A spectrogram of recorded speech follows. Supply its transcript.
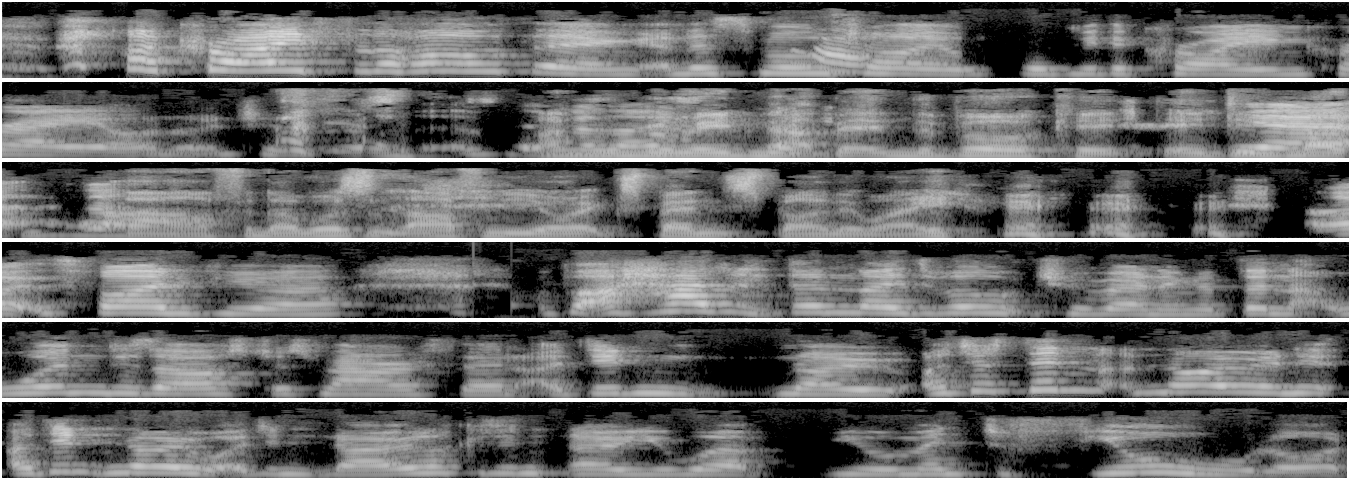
I cried for the whole thing, and a small Oh. child called me the crying crayon, which was I of a remember low reading that bit in the book. It, it did Yeah. make me laugh, and I wasn't laughing at your expense, by the way. Oh, it's fine if you are. But I hadn't done loads of ultra running. I'd done that one disastrous marathon. I didn't know. I just didn't know any. I didn't know what I didn't know. Like I didn't know you weren't you were meant to fuel, or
